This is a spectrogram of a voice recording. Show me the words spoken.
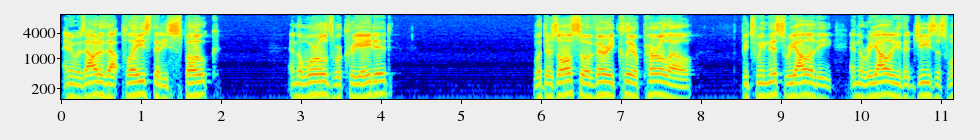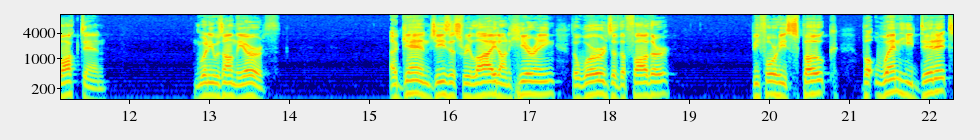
and it was out of that place that he spoke, and the worlds were created. But there's also a very clear parallel between this reality and the reality that Jesus walked in when he was on the earth. Again, Jesus relied on hearing the words of the Father before he spoke. But when he did it,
